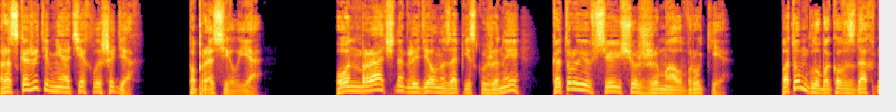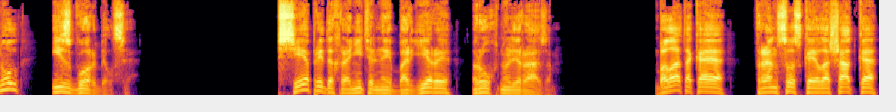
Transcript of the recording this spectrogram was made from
«Расскажите мне о тех лошадях», — попросил я. Он мрачно глядел на записку жены, которую все еще сжимал в руке. Потом глубоко вздохнул и сгорбился. Все предохранительные барьеры рухнули разом. Была такая французская лошадка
